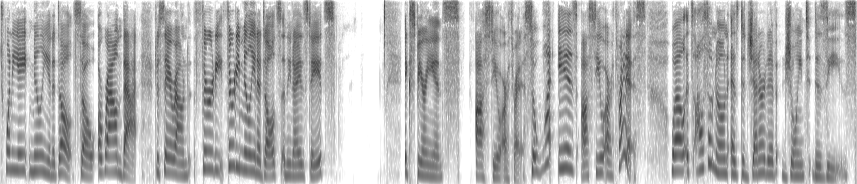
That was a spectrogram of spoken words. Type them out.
28 million adults. So around that, just say around 30, 30 million adults in the United States experience osteoarthritis. So what is osteoarthritis? Well, it's also known as degenerative joint disease.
